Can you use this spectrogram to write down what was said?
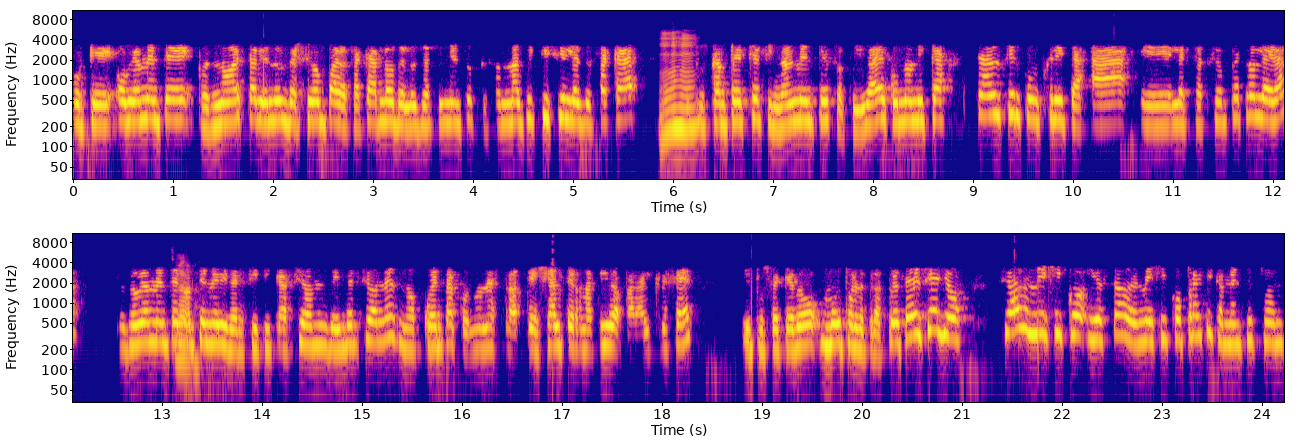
porque obviamente pues no está habiendo inversión para sacarlo de los yacimientos que son más difíciles de sacar. Pues Campeche finalmente su actividad económica tan circunscrita a eh, la extracción petrolera, pues obviamente no tiene diversificación de inversiones, no cuenta con una estrategia alternativa para el crecer y pues se quedó muy por detrás. Pero te decía yo, Ciudad de México y Estado de México prácticamente son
